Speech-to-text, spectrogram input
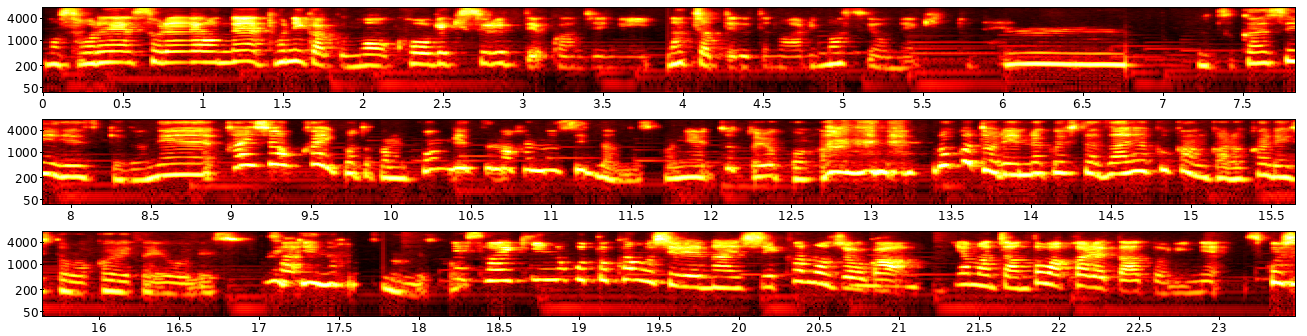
もうそれそれをねとにかくもう攻撃するっていう感じになっちゃってるっていうのはありますよねきっとね。うん難しいですけどね。会社を解雇とかも今月の話なんですかね。ちょっとよくわかんない。僕と連絡した罪悪感から彼氏と別れたようです。最近の話なんですか？最近のことかもしれないし彼女が山ちゃんと別れた後にね少し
